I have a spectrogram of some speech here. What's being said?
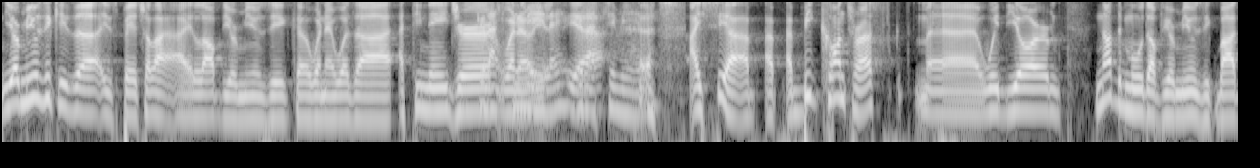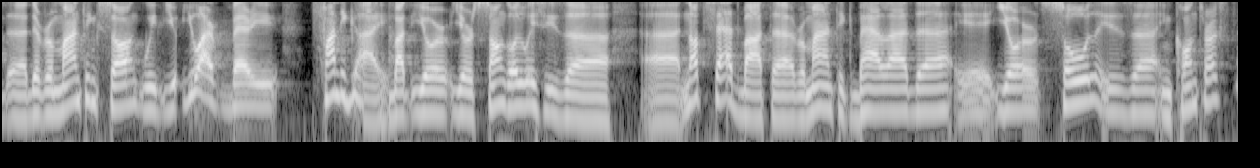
your music is uh, is special. I, I loved your music uh, when I was a, a teenager. Grazie when I, mille. Grazie mille. I see a, a, a big contrast uh, with your not the mood of your music, but uh, the romantic song. With you, you are very funny guy, but your your song always is. Uh, uh, not sad, but uh, romantic ballad. Uh, your soul is uh, in contrast.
